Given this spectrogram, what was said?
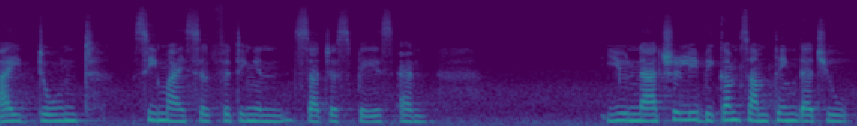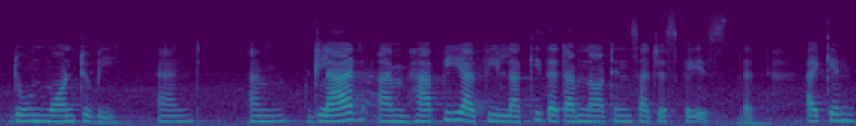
I don't see myself fitting in such a space and you naturally become something that you don't want to be. And i'm glad i'm happy i feel lucky that i'm not in such a space that i can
